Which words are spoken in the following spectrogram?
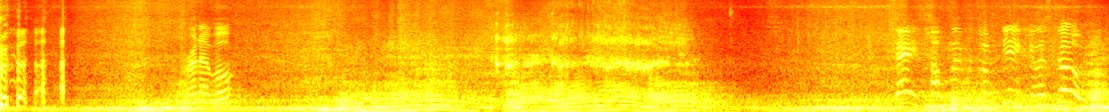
Run that boat. Okay, stop playing with your dick and let's go.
